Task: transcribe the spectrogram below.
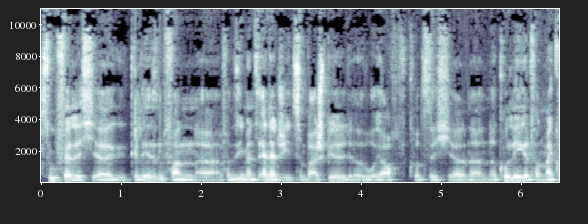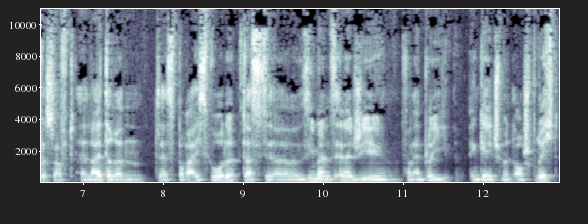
zufällig äh, gelesen von, äh, von Siemens Energy zum Beispiel, äh, wo ja auch kürzlich äh, eine, eine, Kollegin von Microsoft äh, Leiterin des Bereichs wurde, dass äh, Siemens Energy von Employee Engagement auch spricht.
